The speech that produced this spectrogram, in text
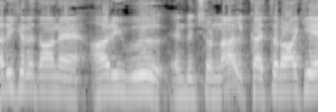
அறிகிறதான அறிவு என்று சொன்னால் கத்தராகிய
